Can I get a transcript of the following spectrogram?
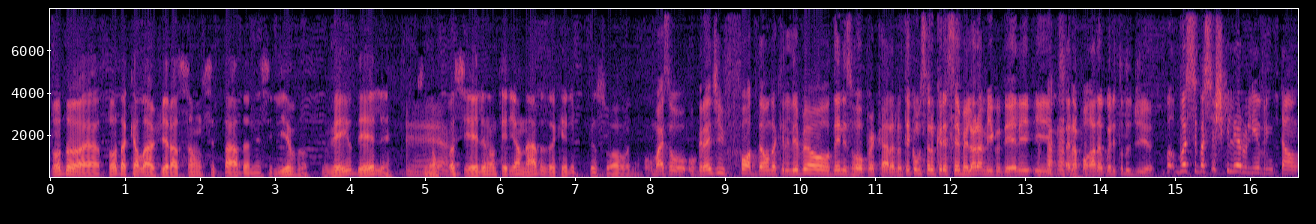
toda, é, toda aquela geração citada nesse livro veio dele. Se É. não fosse ele, não teria nada daquele pessoal ali. Mas o, o grande fodão daquele livro é o Dennis Hopper, cara. Não tem como você não querer ser melhor amigo dele e sair na porrada com ele todo dia. Vo- Você, vocês que leram o livro, então,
